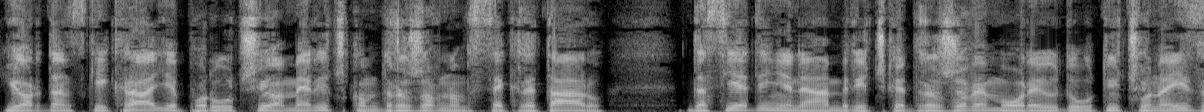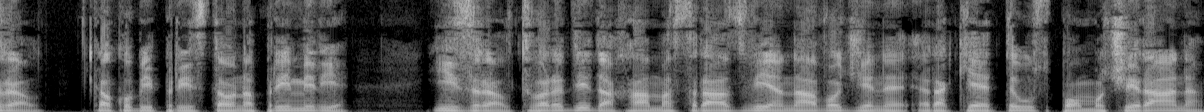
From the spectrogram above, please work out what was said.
Jordanski kralj je poručio američkom državnom sekretaru da Sjedinjene američke države moraju da utiču na Izrael kako bi pristao na primirje. Izrael tvrdi da Hamas razvija navođene rakete uz pomoć Irana,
